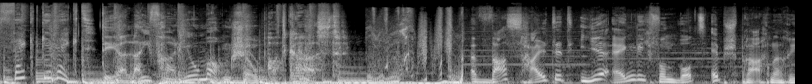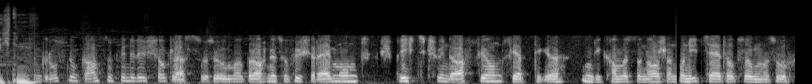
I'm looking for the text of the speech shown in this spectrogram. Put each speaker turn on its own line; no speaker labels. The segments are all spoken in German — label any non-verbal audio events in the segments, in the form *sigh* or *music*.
Perfekt geweckt.
Der Live-Radio Morgenshow Podcast.
Was haltet ihr eigentlich von WhatsApp-Sprachnachrichten?
Im Großen und Ganzen finde ich das schon klasse. Also man braucht nicht so viel schreiben und spricht es geschwind auf und fertig. Ja. Und ich kann mir es dann anschauen, wenn ich Zeit habe, sagen wir so.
